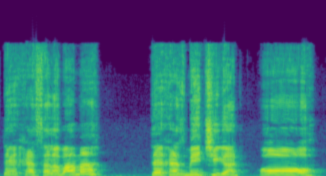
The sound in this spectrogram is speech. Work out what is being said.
Texas, Alabama. Texas, Michigan. Oh.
